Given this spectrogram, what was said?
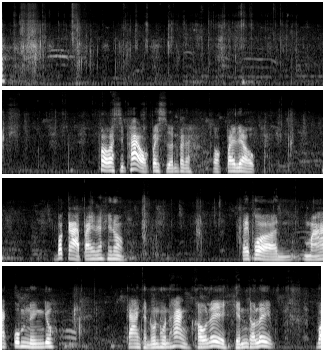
บพ่อว่าสิพาออกไปสวนไปนะ ออกไปแล้วบ่กล้าไปนะพี่น้อง ไปพ่อหมากลุ่มหนึ่งอยู่กลางถนนหนทางเขาเลยเห็นเขาเลยบ่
